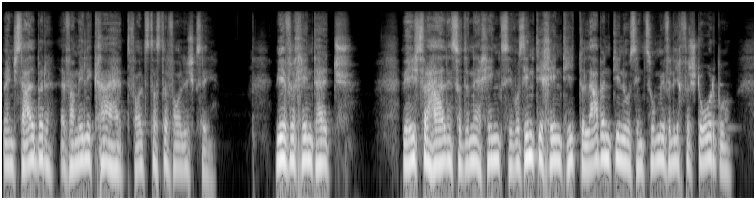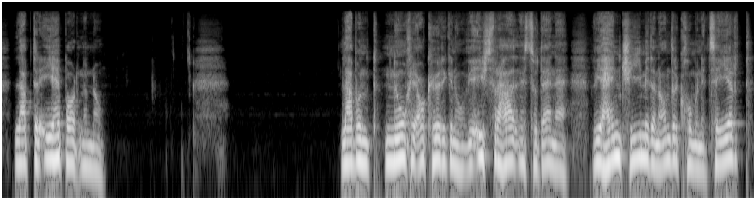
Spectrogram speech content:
wenn sie selber eine Familie hat, falls das der Fall ist. Wie viele Kinder hast du? Wie ist das Verhältnis zu deinen Kindern? Wo sind die Kinder heute? Leben die noch? Sind die vielleicht verstorben? Lebt der Ehepartner noch? Leben und nahe Angehörige noch? Wie ist das Verhältnis zu denen? Wie haben sie miteinander kommuniziert?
